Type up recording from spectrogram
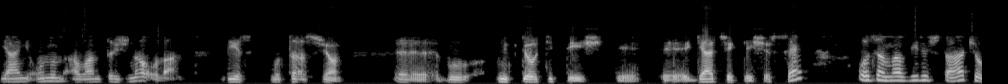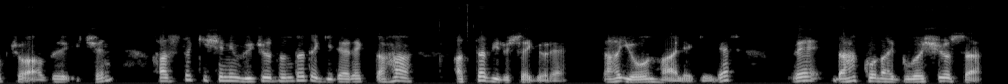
yani onun avantajına olan bir mutasyon bu nükleotit değişikliği gerçekleşirse o zaman virüs daha çok çoğaldığı için hasta kişinin vücudunda da giderek daha atta virüse göre daha yoğun hale gelir ve daha kolay bulaşıyorsa,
